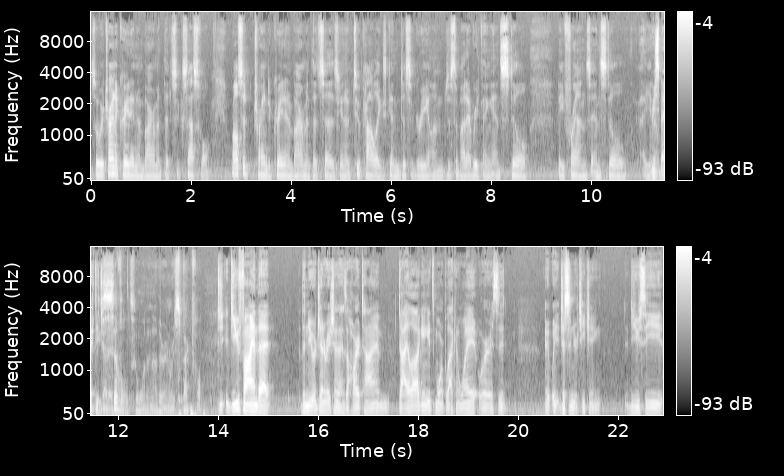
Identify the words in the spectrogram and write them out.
So we're trying to create an environment that's successful. We're also trying to create an environment that says, you know, two colleagues can disagree on just about everything and still be friends and still uh, you know, Respect be each other. civil to one another and respectful. Do, do you find that the newer generation that has a hard time dialoguing? It's more black and white, or is it, it just in your teaching? Do you see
